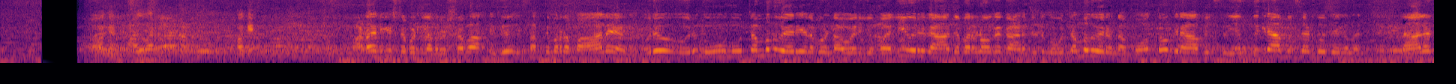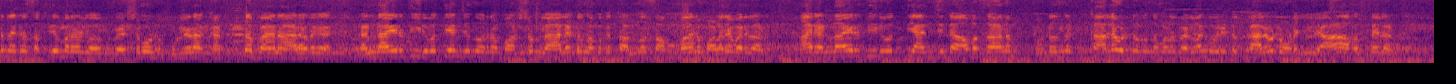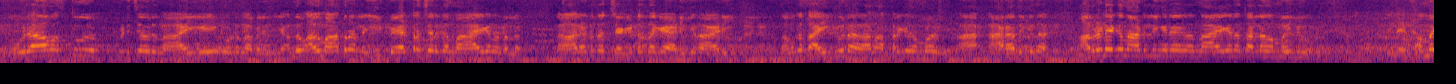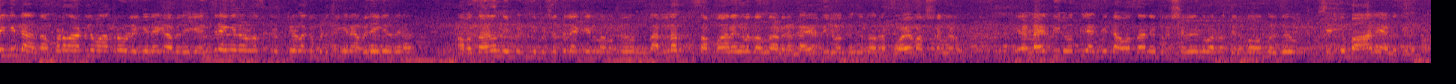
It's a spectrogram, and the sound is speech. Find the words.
പടം എനിക്ക് ഇഷ്ടപ്പെട്ടില്ല. വൃഷഭ ഇത് സത്യം പറഞ്ഞ ബാലയാണ്. ഒരു ഒരു നൂറ്റമ്പത് പേര് ചിലപ്പോൾ ഉണ്ടാവുമായിരിക്കും. വലിയൊരു രാജഭരണമൊക്കെ കാണിച്ചിട്ട് നൂറ്റമ്പത് പേരുണ്ടാവും. മൊത്തം ഗ്രാഫിക്സ് എന്ത് ഗ്രാഫിക്സ് എടുത്ത് വെച്ചേക്കുന്നത് ലാലേട്ടനൊക്കെ സത്യം പറയാനുള്ള വിഷമമുണ്ട്. പുള്ളിയുടെ കട്ട ഫാൻ ആരാധകർ രണ്ടായിരത്തി ഇരുപത്തി അഞ്ചെന്ന് പറഞ്ഞ വർഷം ലാലേട്ടൻ നമുക്ക് തന്ന സമ്മാനം വളരെ വലുതാണ്. ആ രണ്ടായിരത്തി ഇരുപത്തി അഞ്ചിന്റെ അവസാനം കൊണ്ടുവന്ന് കല വിട്ടുമ്പോൾ നമ്മൾ വെള്ളം കോരിയിട്ട് കലോട്ട് ഉടയ്ക്കൂല. ആ അവസ്ഥയിലാണ്. പുരാവസ്തു പിടിച്ച ഒരു നായികയും കൊണ്ടുവന്ന് അഭിനയിക്കുക. അത് മാത്രമല്ല ഈ വേട്ട ചെറുക്കൻ നായകനുണ്ടല്ലോ നാലേട്ടന്റെ ചെകിട്ടത്തൊക്കെ അടിക്കുന്ന ആടി. നമുക്ക് സഹിക്കൂല. കാരണം അത്രയ്ക്ക് നമ്മൾ ആരാധിക്കുന്ന അവരുടെയൊക്കെ നാട്ടിൽ ഇങ്ങനെ നായകനെ തല്ല സമ്മതിക്കുമോ സമ്മതിക്കില്ല. നമ്മുടെ നാട്ടിൽ മാത്രമേ ഉള്ളൂ ഇങ്ങനെയൊക്കെ അഭിനയിക്കുക. എന്തിനാ ഇങ്ങനെയുള്ള സ്ക്രിപ്റ്റുകളൊക്കെ പിടിച്ച് ഇങ്ങനെ അഭിനയിക്കുന്നതിന്? അവസാന നിമി- നിമിഷത്തിലേക്ക് നമുക്ക് നല്ല സമ്മാനങ്ങൾ തന്നാണ്. രണ്ടായിരത്തി ഇരുപത്തഞ്ച് എന്ന് പറഞ്ഞ പോയ വർഷങ്ങൾ. രണ്ടായിരത്തി ഇരുപത്തി അഞ്ചിന്റെ അവസാനം വൃഷഭ എന്ന് പറഞ്ഞ സിനിമ വന്നത് ശരിക്കും ബാലയാണ് സിനിമ.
